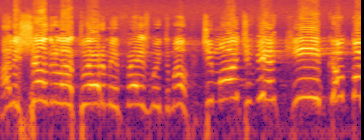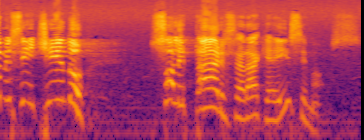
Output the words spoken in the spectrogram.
Alexandre Latueiro me fez muito mal. Timóteo, vem aqui, porque eu estou me sentindo solitário. Será que é isso, irmãos?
